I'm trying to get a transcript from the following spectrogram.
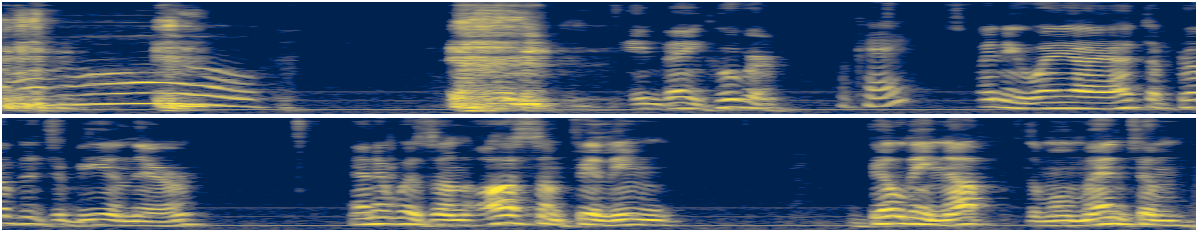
Oh. in Vancouver. Okay. So anyway, I had the privilege of being there, and it was an awesome feeling, building up the momentum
